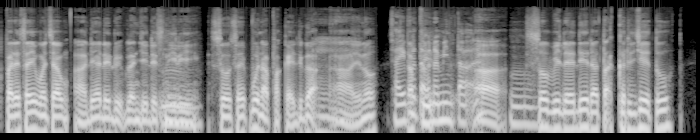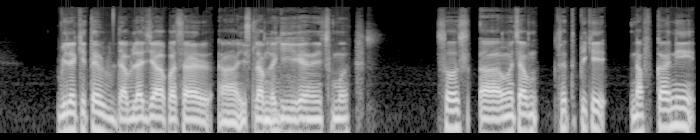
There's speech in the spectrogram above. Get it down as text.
pada saya macam uh, dia ada duit belanja dia sendiri. So saya pun nak pakai juga. Hmm. Uh, you know. Saya pun Tapi, tak pernah minta eh. Uh, Hmm. So bila dia dah tak kerja tu bila kita dah belajar pasal uh, Islam lagi Hmm. kan ni semua. So uh, macam saya terfikir nafkah ni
